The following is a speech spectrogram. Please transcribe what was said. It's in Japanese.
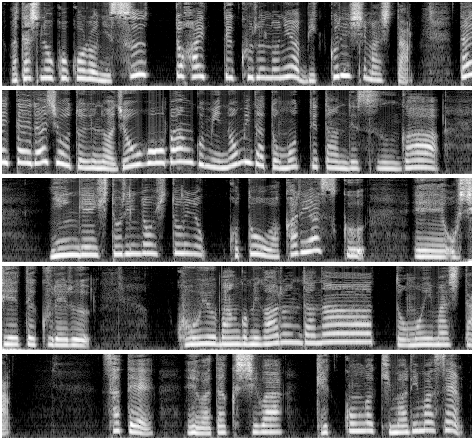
私の心にスーッと入ってくるのにはびっくりしました。大体ラジオというのは情報番組のみだと思ってたんですが、人間一人の一人のことをわかりやすく、えー、教えてくれる、こういう番組があるんだなぁと思いました。さて、えー、私は結婚が決まりません。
